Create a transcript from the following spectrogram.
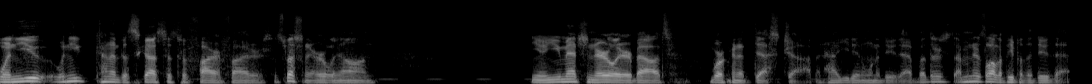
when you when you kind of discuss this with firefighters, especially early on, you know, you mentioned earlier about working a desk job and how you didn't want to do that. But there's I mean there's a lot of people that do that.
